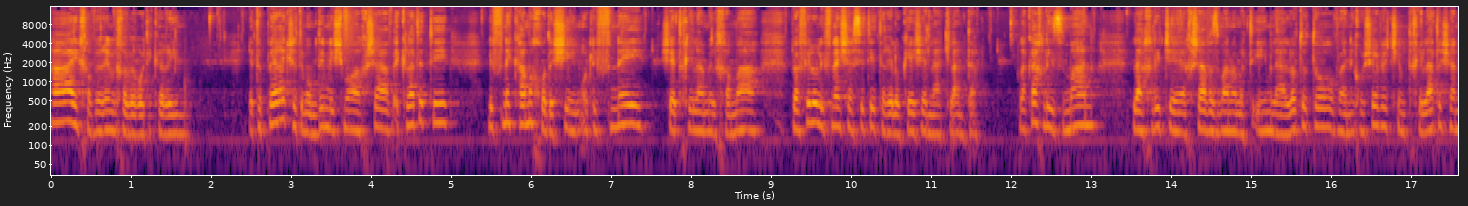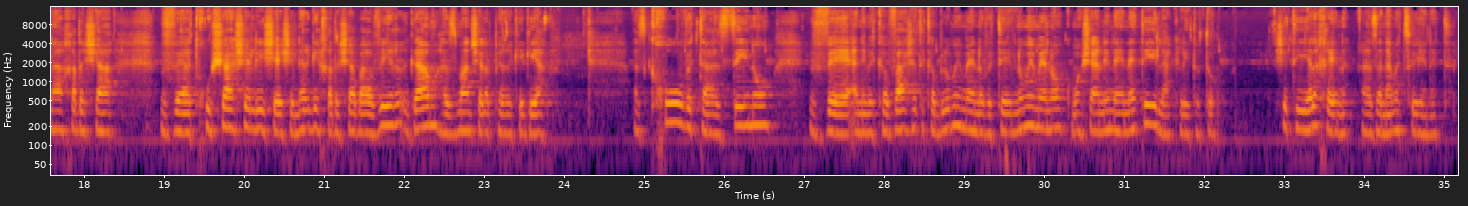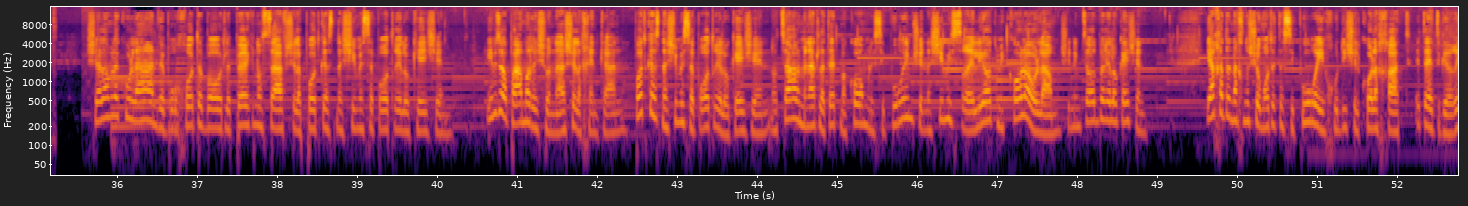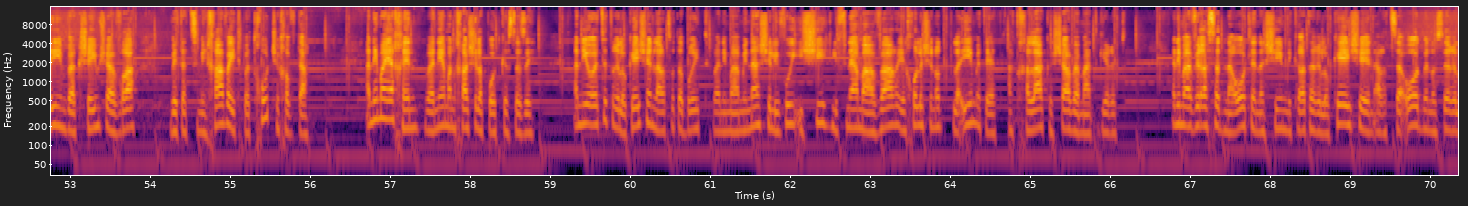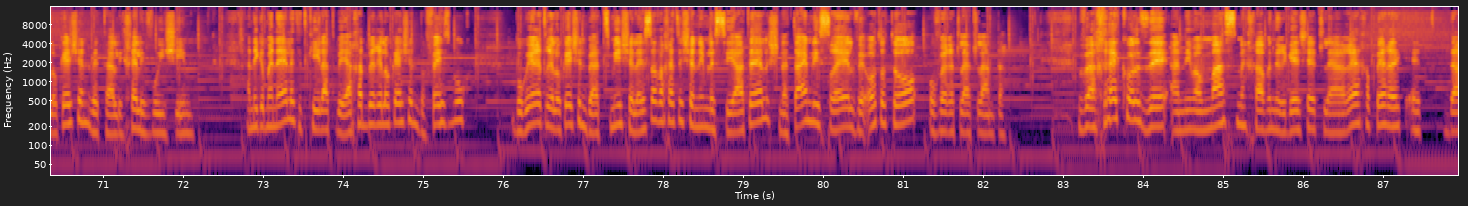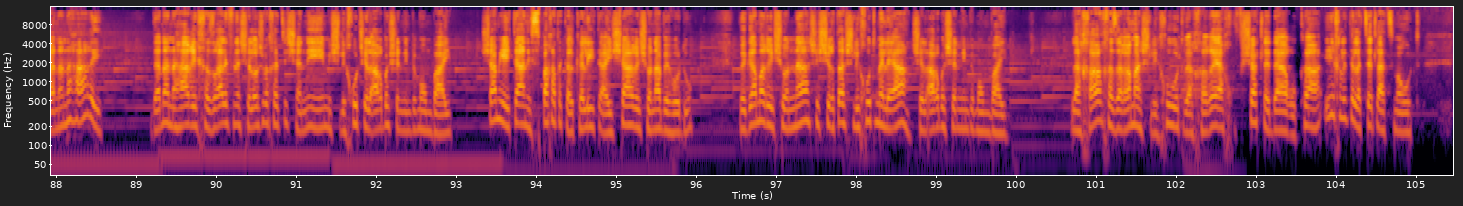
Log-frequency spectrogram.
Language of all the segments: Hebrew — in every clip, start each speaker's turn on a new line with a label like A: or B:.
A: היי חברים וחברות יקרים. את הפרק שאתם עומדים לשמוע עכשיו הקלטתי לפני כמה חודשים, עוד לפני שהתחילה המלחמה ואפילו לפני שעשיתי את הרילוקיישן לאטלנטה. לקח לי זמן להחליט שעכשיו הזמן המתאים להעלות אותו ואני חושבת שעם תחילת השנה החדשה והתחושה שלי שיש אנרגיה חדשה באוויר, גם הזמן של הפרק הגיע. אז קחו ותאזינו. ואני מקווה שתקבלו ממנו ותהנו ממנו כמו שאני נהניתי להקליט אותו. שתהיה לכן האזנה מצוינת. שלום לכולן וברוכות הבאות לפרק נוסף של הפודקאסט נשים מספרות רילוקיישן. אם זו הפעם הראשונה שלכן כאן, פודקאסט נשים מספרות רילוקיישן נוצר על מנת לתת מקום לסיפורים של נשים ישראליות מכל העולם שנמצאות ברילוקיישן. יחד אנחנו שומעות את הסיפור הייחודי של כל אחת, את האתגרים והקשיים שעברה ואת הצמיחה וההתפתחות שחוותה. אני מאיה חן, ואני המנחה של הפודקאסט הזה. אני יועצת רילוקיישן לארצות הברית, ואני מאמינה שליווי אישי לפני המעבר יכול לשנות פלאים את ההתחלה הקשה והמאתגרת. אני מעבירה סדנאות לנשים לקראת הרילוקיישן, הרצאות בנושא רילוקיישן ותהליכי ליווי אישיים. אני גם מנהלת את קהילת ביחד ברילוקיישן בפייסבוק, בוגרת רילוקיישן בעצמי של עשר וחצי שנים לסיאטל, שנתיים לישראל ואו-טו-טו עוברת לאטלנטה. ואחרי כל זה, אני ממש שמחה ונרגשת לארח הפרק את דנה נהרי. דנה נהרי חזרה לפני שלוש וחצי שנים משליחות של ארבע שנים במומבאי. שם היא הייתה הנספחת הכלכלית, האישה הראשונה בהודו, וגם הראשונה ששירתה שליחות מלאה של ארבע שנים במומבאי. לאחר החזרה מהשליחות ואחריה חופשת לידה ארוכה, היא החליטה לצאת לעצמאות.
